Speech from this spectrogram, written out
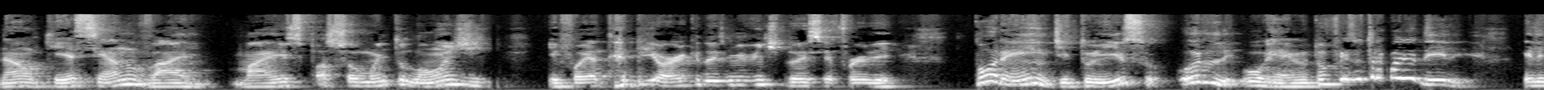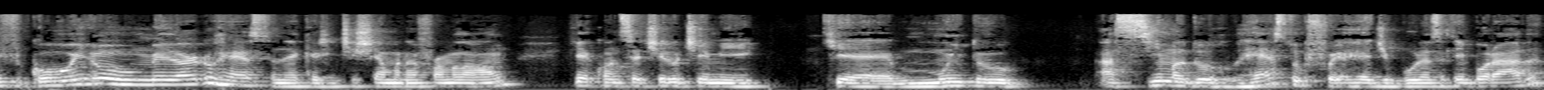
não, que esse ano vai. Mas passou muito longe e foi até pior que 2022, se for ver. Porém, dito isso, o, o Hamilton fez o trabalho dele. Ele ficou o melhor do resto, né? Que a gente chama na Fórmula 1, que é quando você tira o time que é muito acima do resto, que foi a Red Bull nessa temporada.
